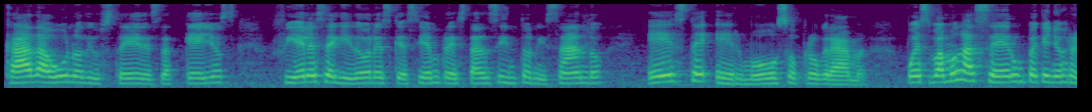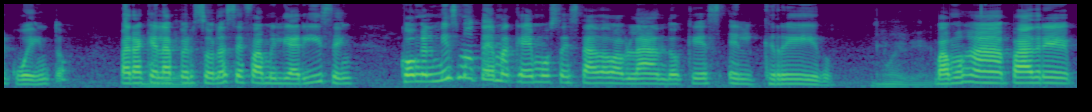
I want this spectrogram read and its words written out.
cada uno de ustedes, aquellos fieles seguidores que siempre están sintonizando este hermoso programa. Pues vamos a hacer un pequeño recuento para que las personas se familiaricen con el mismo tema que hemos estado hablando, que es el credo. Muy bien. Vamos a, Padre,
